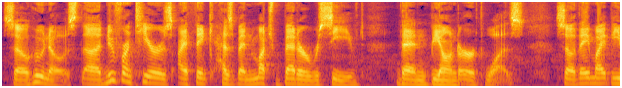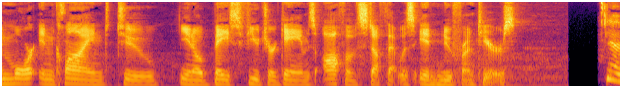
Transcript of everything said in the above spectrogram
So who knows? Uh, New Frontiers, I think, has been much better received than Beyond Earth was. So they might be more inclined to, you know, base future games off of stuff that was in New Frontiers. Yeah,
